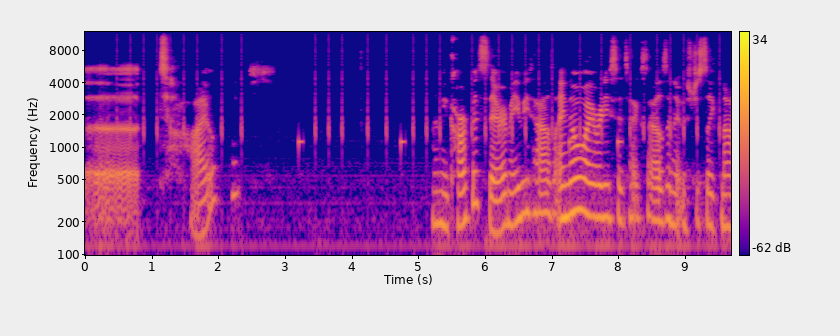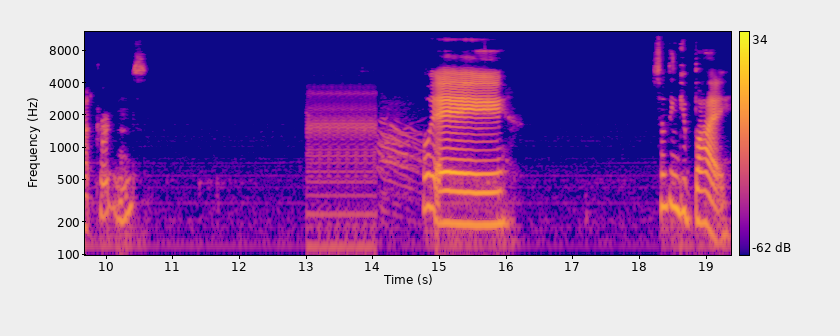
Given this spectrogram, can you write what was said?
Uh, tiles? I mean, carpets there, maybe tiles. I know I already said textiles and it was just like not curtains. Oh, okay. Something you buy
